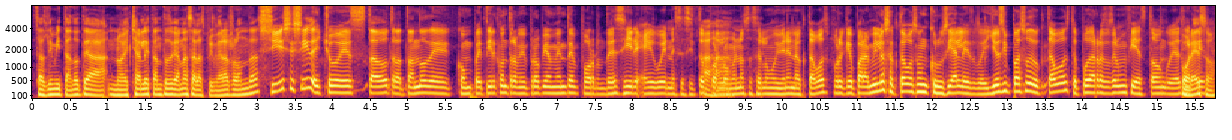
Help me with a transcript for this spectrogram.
estás limitándote a no echarle tantas ganas a las primeras rondas. Sí, sí, sí. De hecho, he estado tratando de competir contra mi propia mente por decir, eh, güey, necesito por lo menos hacerlo muy bien en octavos. Porque para mí los octavos son cruciales, güey. Yo si paso de octavos te puedo hacer un fiestón, güey. por eso.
